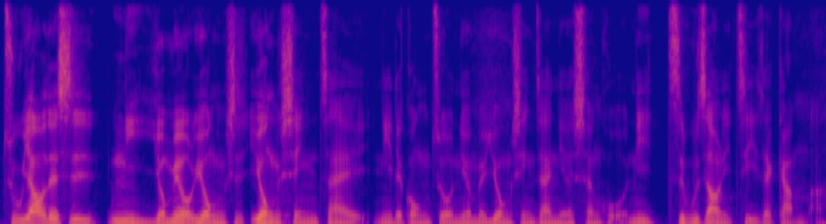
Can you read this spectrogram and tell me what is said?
主要的是你有没有用是用心在你的工作，你有没有用心在你的生活，你知不知道你自己在干嘛，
